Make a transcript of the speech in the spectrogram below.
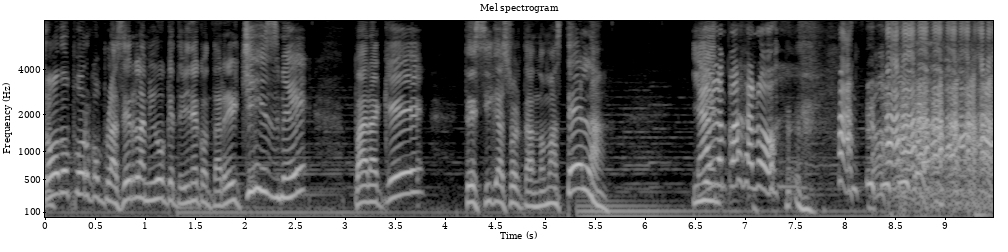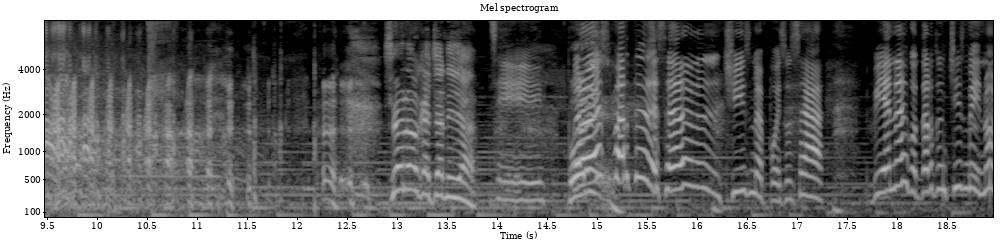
Todo por complacer al amigo que te viene a contar el chisme para que te siga soltando más tela. ¡Te hablan, pájaro! ¿Sí o no, cachanilla? Sí. Por Pero e- es parte de ser el chisme, pues. O sea, viene a contarte un chisme y no,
